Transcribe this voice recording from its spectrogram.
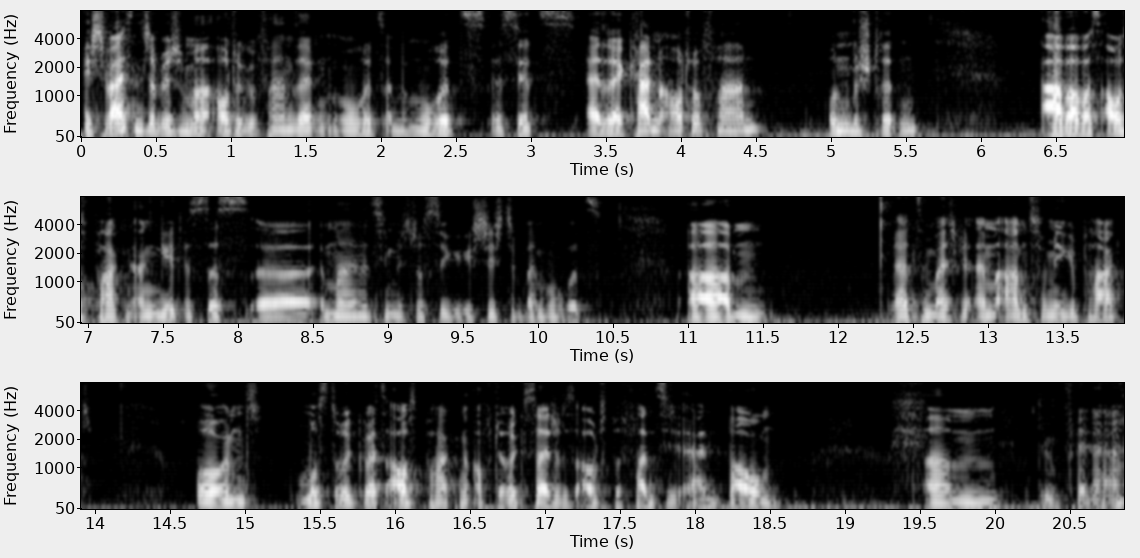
ich weiß nicht, ob ihr schon mal Auto gefahren seid mit Moritz, aber Moritz ist jetzt, also er kann Auto fahren, unbestritten. Aber was Ausparken angeht, ist das äh, immer eine ziemlich lustige Geschichte bei Moritz. Ähm, er hat zum Beispiel einmal abends bei mir geparkt und musste rückwärts ausparken. Auf der Rückseite des Autos befand sich ein Baum. Ähm, Du Penner.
